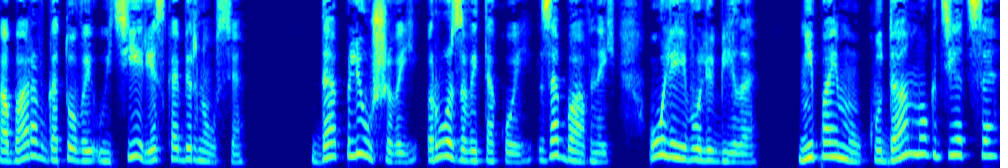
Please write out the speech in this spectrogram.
Хабаров, готовый уйти, резко обернулся. Да плюшевый, розовый такой, забавный. Оля его любила. Не пойму, куда мог деться?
